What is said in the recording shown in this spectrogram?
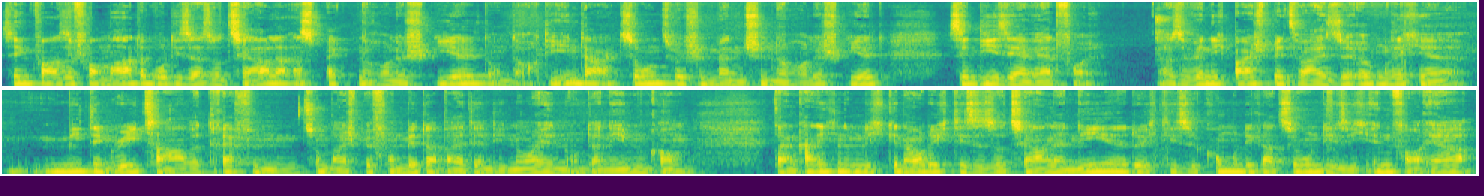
sind quasi Formate, wo dieser soziale Aspekt eine Rolle spielt und auch die Interaktion zwischen Menschen eine Rolle spielt, sind die sehr wertvoll. Also wenn ich beispielsweise irgendwelche Meet and Greets habe, Treffen zum Beispiel von Mitarbeitern, die neu in Unternehmen kommen, dann kann ich nämlich genau durch diese soziale Nähe, durch diese Kommunikation, die sich in VR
